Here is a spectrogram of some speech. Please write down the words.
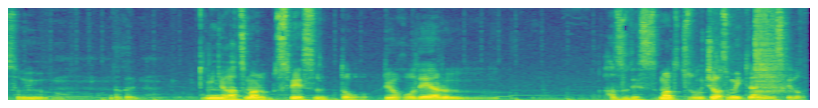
そういう、なんか、みんなが集まるスペースと両方でやるはずです。まだちょっと打ち合わせも行ってないんですけど、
